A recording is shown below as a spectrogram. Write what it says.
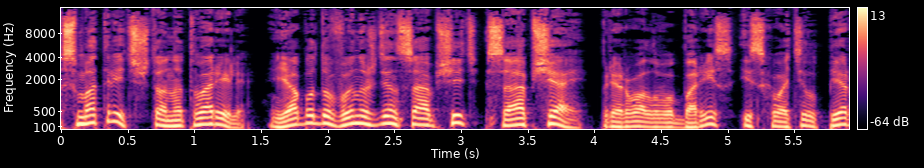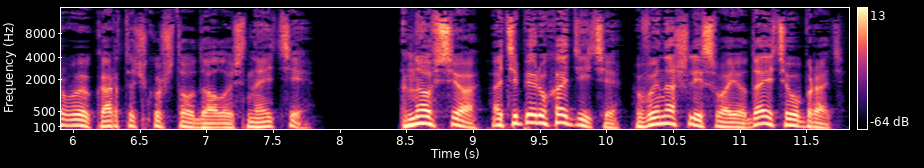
«Смотрите, что натворили. Я буду вынужден сообщить...» «Сообщай!» – прервал его Борис и схватил первую карточку, что удалось найти. «Ну все, а теперь уходите. Вы нашли свое, дайте убрать».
